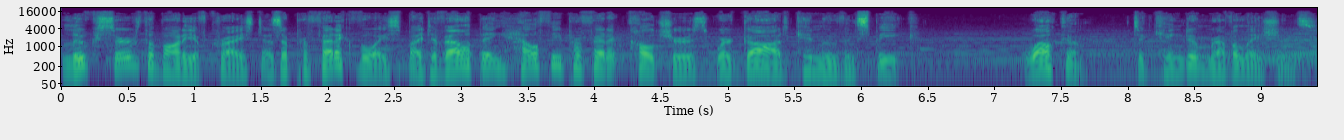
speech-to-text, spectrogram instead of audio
Luke serves the body of Christ as a prophetic voice by developing healthy prophetic cultures where God can move and speak. Welcome to Kingdom Revelations.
